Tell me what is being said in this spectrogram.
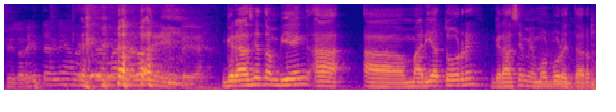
Si lo dijiste bien, lo dijiste mal, ya lo dijiste ya. Gracias también a, a María Torres. Gracias, mi amor, por Mm. estar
